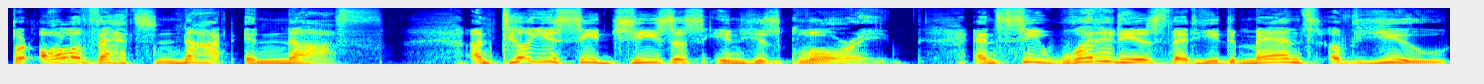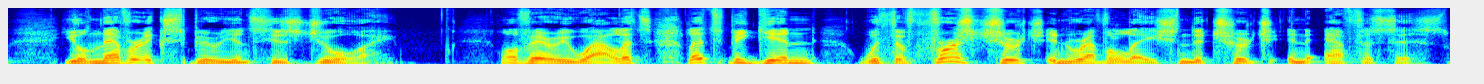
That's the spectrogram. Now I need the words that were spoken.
But all of that's not enough until you see Jesus in his glory and see what it is that he demands of you, you'll never experience his joy. Well, very well. Let's, let's begin with the first church in Revelation, the church in Ephesus.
